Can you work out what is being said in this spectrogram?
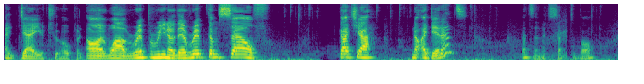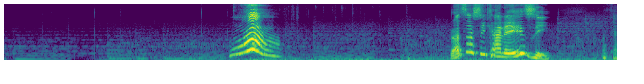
I dare you to open. Oh, wow, Ripperino. They ripped themselves. Gotcha. No, I didn't? That's unacceptable. That's actually kind of easy. Okay,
